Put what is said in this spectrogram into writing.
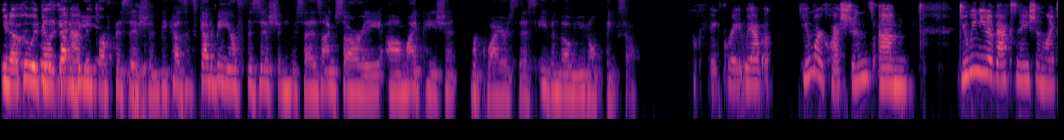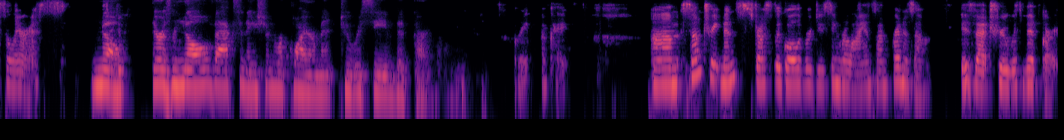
you know, who would be Really the got to be your physician because it's got to be your physician who says, I'm sorry, uh, my patient requires this, even though you don't think so. Okay, great. We have a few more questions. Um, do we need a vaccination like Soliris? No, there is no vaccination requirement to receive Vyvgart. Great, okay. Um, some treatments stress the goal of reducing reliance on prednisone. Is that true with Vyvgart?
